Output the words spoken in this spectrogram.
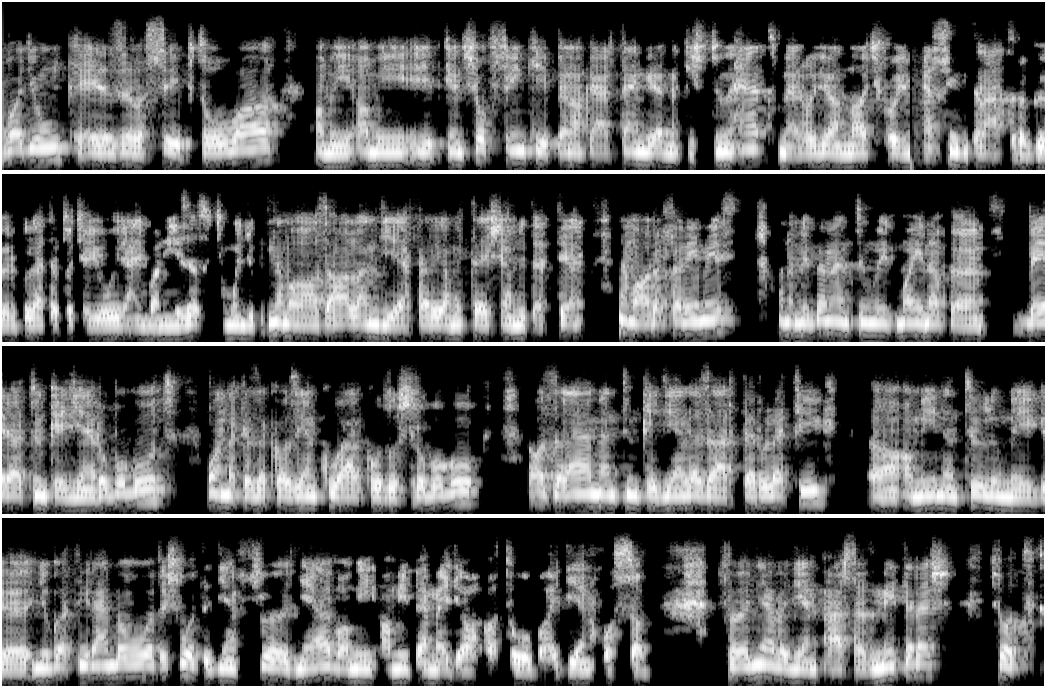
vagyunk ezzel a szép tóval, ami, ami egyébként sok fényképen akár tengernek is tűnhet, mert hogy olyan nagy, hogy már szinte látod a görbületet, hogyha jó irányban nézesz, hogyha mondjuk nem az Arlangie felé, amit te is említettél, nem arra felé mész, hanem mi bementünk, mondjuk mai nap béreltünk egy ilyen robogót, vannak ezek az ilyen QR kódos robogók, azzal elmentünk egy ilyen lezárt területig, ami innen tőlünk még nyugati irányba volt, és volt egy ilyen földnyelv, ami, ami bemegy a, a tóba, egy ilyen hosszabb földnyelv, egy ilyen pár száz méteres, és ott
